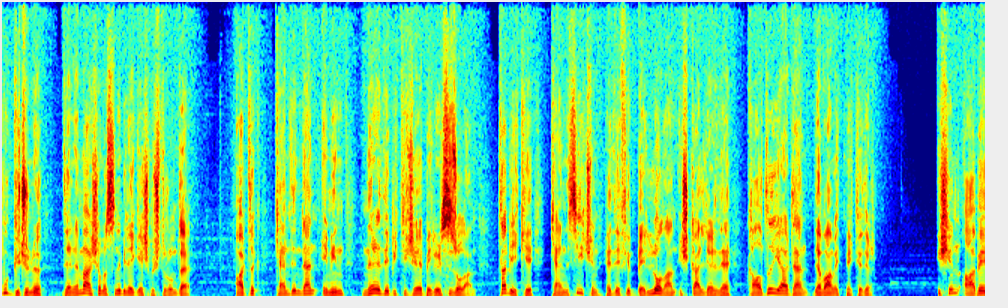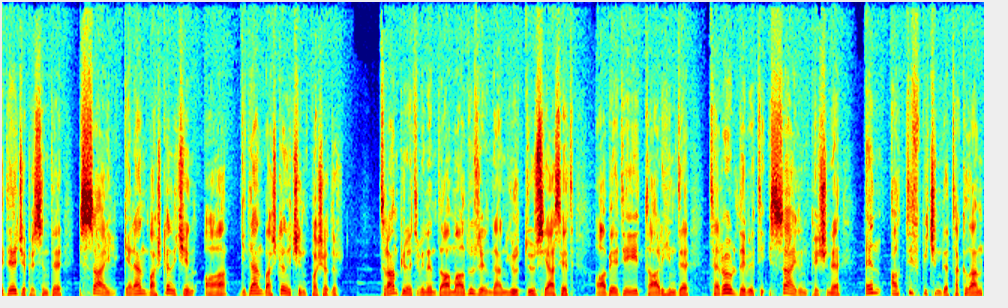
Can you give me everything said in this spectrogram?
bu gücünü deneme aşamasını bile geçmiş durumda. Artık kendinden emin, nerede biteceği belirsiz olan, tabii ki kendisi için hedefi belli olan işgallerine kaldığı yerden devam etmektedir. İşin ABD cephesinde İsrail gelen başkan için ağa, giden başkan için paşadır. Trump yönetiminin damadı üzerinden yürüttüğü siyaset, ABD'yi tarihinde terör devleti İsrail'in peşine en aktif biçimde takılan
